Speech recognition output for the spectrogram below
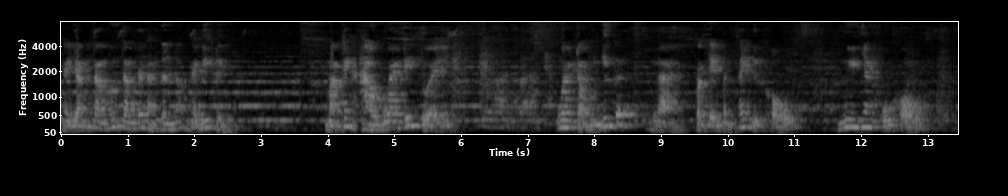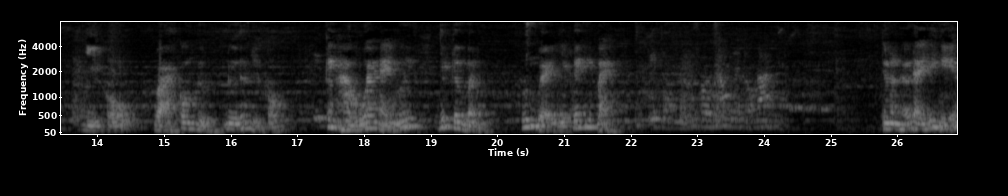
Ngài dẫn tâm, hướng tâm đến hành tinh đó, ngài biết liền. Mà cái hào quang trí tuệ quan trọng nhất là Phật dạy mình thấy được khổ, nguyên nhân của khổ Vì khổ và con đường đưa đến diệt khổ. Cái hào quang này mới giúp cho mình hướng về nhiệt đế niết bàn. Cho nên ở đây ý nghĩa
